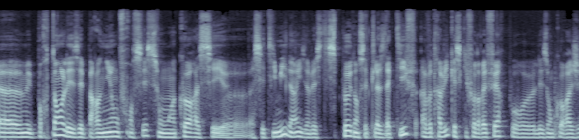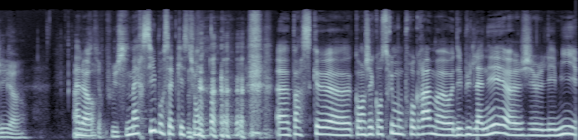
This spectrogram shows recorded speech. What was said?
euh, mais pourtant les épargnants français sont encore assez euh, assez timides. Hein, ils investissent peu dans cette classe d'actifs. À votre avis, qu'est-ce qu'il faudrait faire pour les encourager à alors, merci pour cette question. euh, parce que euh, quand j'ai construit mon programme euh, au début de l'année, je l'ai mis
